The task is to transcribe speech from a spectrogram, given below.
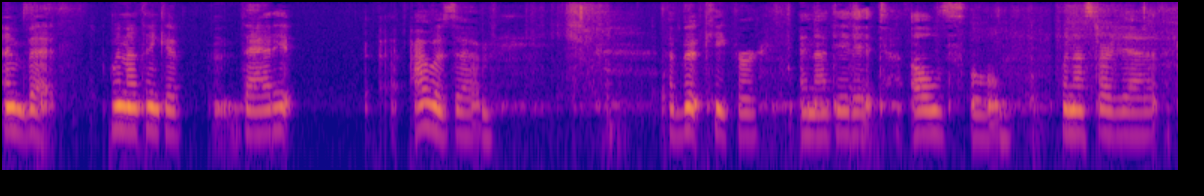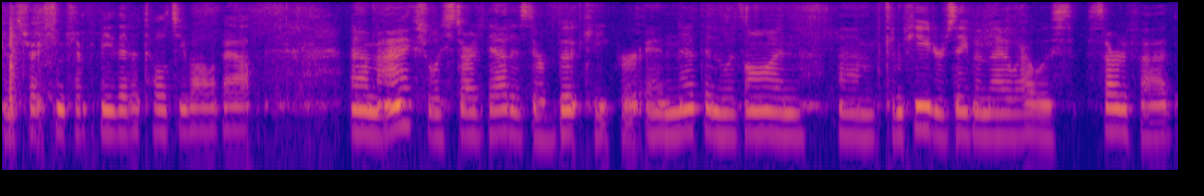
and but when I think of that, it I was um, a bookkeeper and I did it old school when I started out at the construction company that I told you all about. Um, I actually started out as their bookkeeper and nothing was on um, computers even though I was certified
